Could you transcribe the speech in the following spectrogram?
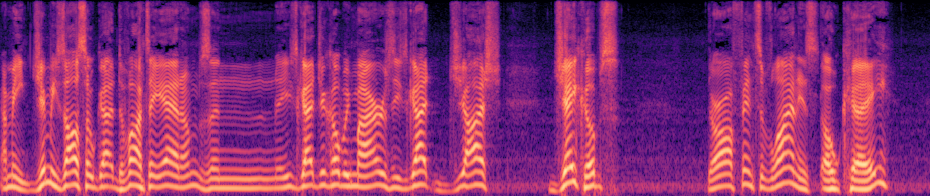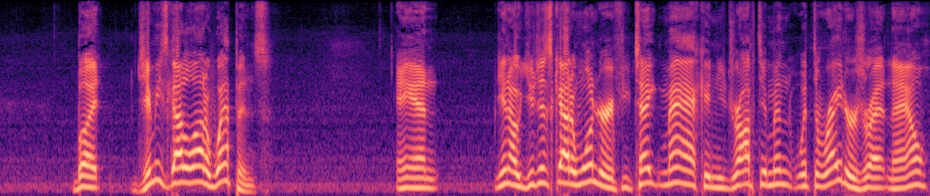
I mean, Jimmy's also got Davante Adams and he's got Jakobi Meyers. He's got Josh Jacobs. Their offensive line is okay, but Jimmy's got a lot of weapons. And, you know, you just got to wonder if you take Mac and you dropped him in with the Raiders right now.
